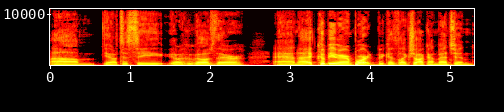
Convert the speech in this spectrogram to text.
um, you know, to see you know, who goes there. And uh, it could be very important because, like Shotgun mentioned,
